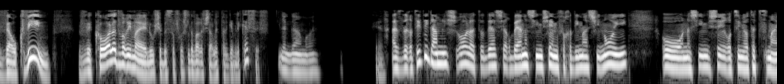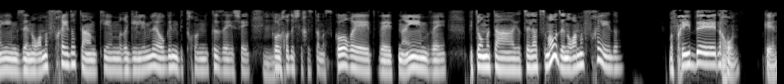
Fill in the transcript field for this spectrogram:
והעוקבים, וכל הדברים האלו שבסופו של דבר אפשר לתרגם לכסף. לגמרי. כן. אז רציתי גם לשאול, אתה יודע שהרבה אנשים שהם מפחדים מהשינוי, או אנשים שרוצים להיות עצמאים, זה נורא מפחיד אותם, כי הם רגילים לעוגן ביטחוני כזה, שכל חודש נכנסת המשכורת ותנאים, ופתאום אתה יוצא לעצמאות, זה נורא מפחיד. מפחיד, אה, נכון, כן.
